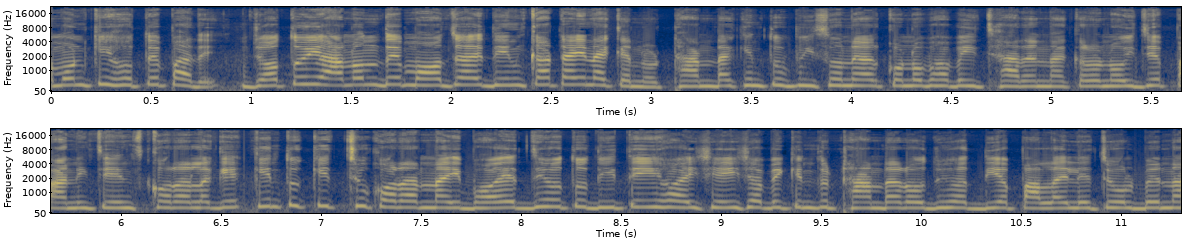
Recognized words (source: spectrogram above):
এমন কি হতে পারে। যতই আনন্দে মজায় দিন কাটাই না কেন, ঠান্ডা কিন্তু পিছনে আর কোনোভাবেই ছাড়ে না, কারণ ওই যে পানি চেঞ্জ করা লাগে, কিন্তু কিচ্ছু করার নাই। ভয়ের যেহেতু দিতেই হয়, সেই হিসাবে কিন্তু ঠান্ডার অজুহাত দিয়ে পালাইলে চলবে না।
